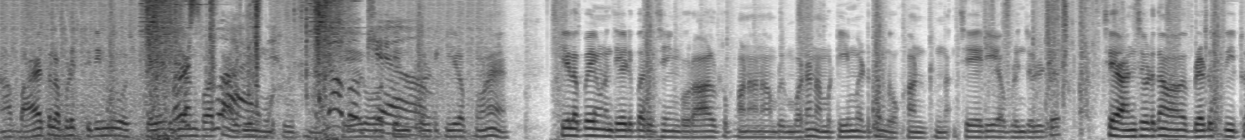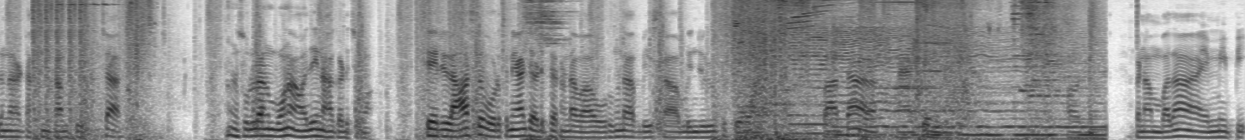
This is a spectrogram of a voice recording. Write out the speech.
நான் பயத்தில் அப்படியே திரும்பி ஒரு ஸ்டே அடிக்கலான்னு பார்த்தா அதுக்குள்ளே முடிச்சு விட்டுருந்தேன் சரி ஓகேன்னு. சொல்லிட்டு கீழே போனேன். கீழே போய் இவனை தேடி பார்த்துச்சு. இங்கே ஒரு ஆள் இருப்பானா அப்படின்னு போட்டால் நம்ம டீம்மேட்டு தான் உட்காந்துட்டு இருந்தான். சரி அப்படின்னு சொல்லிட்டு சரி அந்த சைடு தான் பிளட் சுற்றிட்டு இருந்தான். டக்குன்னு காமிச்சு விட்டுச்சா அவனை சொல்லான்னு போனால் அவதையும் நாக்கு அடிச்சுவான் சரி லாஸ்ட்டில் ஒருத்தனையாச்சும் அடிச்சிடறேன்டா வா உருங்கடா ப்ளீஸா அப்படின்னு சொல்லிட்டு போவான். பார்த்தா மேட்சே முடிஞ்சு இப்போ நம்ம தான் எம்இபி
